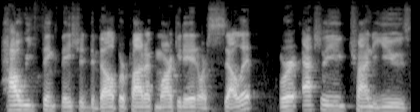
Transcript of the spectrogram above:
how we think they should develop a product, market it, or sell it, we're actually trying to use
